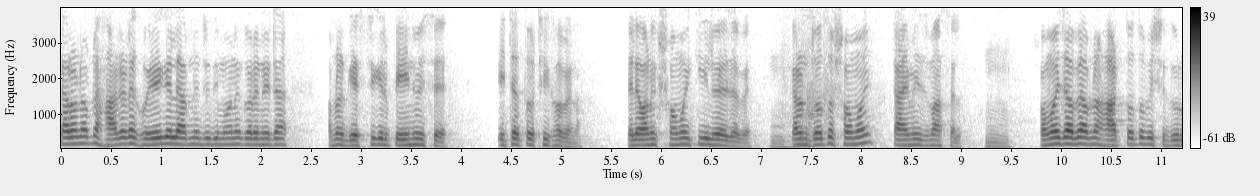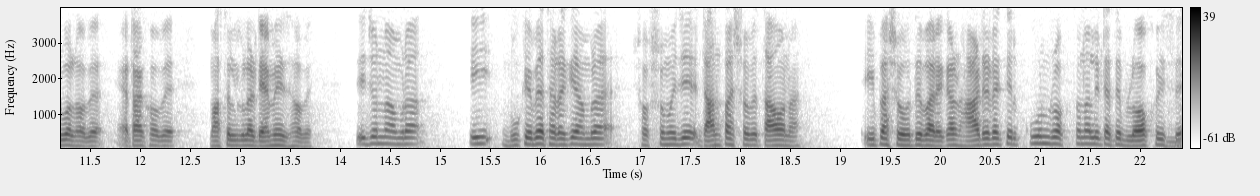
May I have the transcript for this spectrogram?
কারণ আপনি হার্ট অ্যাটাক হয়ে গেলে আপনি যদি মনে করেন এটা আপনার গ্যাস্ট্রিকের পেইন হয়েছে এটা তো ঠিক হবে না। তাহলে অনেক সময় কিল হয়ে যাবে। কারণ যত সময় টাইম ইজ মাসেল সময় যাবে আপনার হার্ট তত বেশি দুর্বল হবে অ্যাটাক হবে মাসেলগুলো ড্যামেজ হবে। এই জন্য আমরা এই বুকে ব্যথাটাকে আমরা সবসময় যে ডান পাশ হবে তাও না এই পাশে হতে পারে। কারণ হার্ট অ্যাটাকের কোন রক্তনালীটাতে ব্লক হয়েছে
